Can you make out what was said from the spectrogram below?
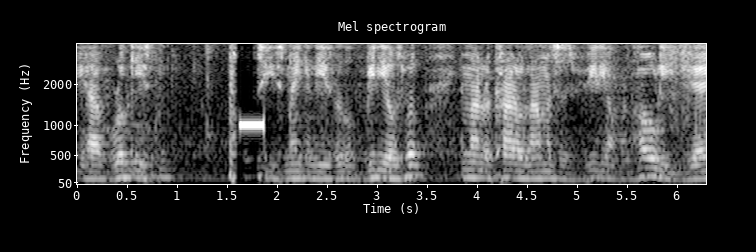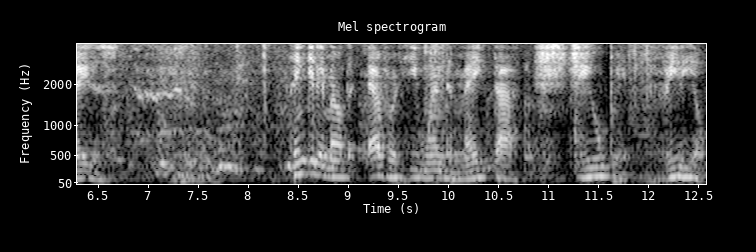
you have rookies, pussies making these little videos. Look, your man Ricardo Lamas' video, man. Holy Jesus. Think of the amount of effort he went to make that stupid video.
